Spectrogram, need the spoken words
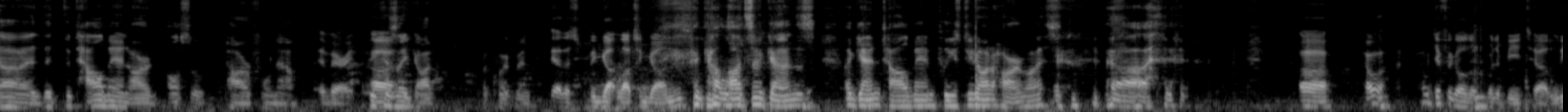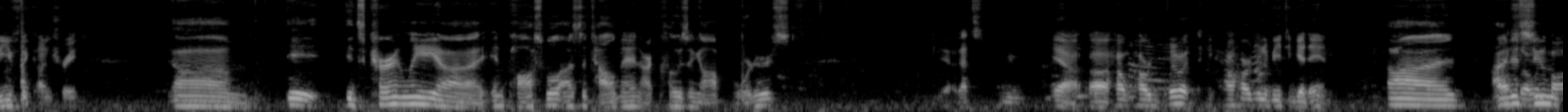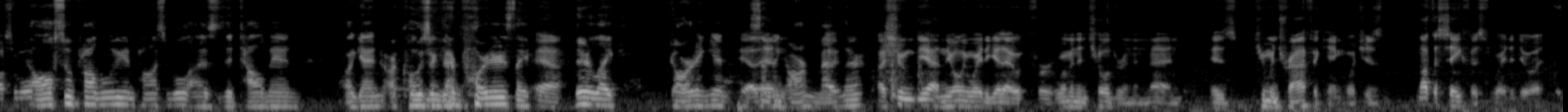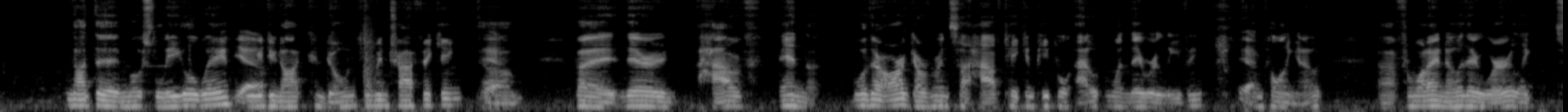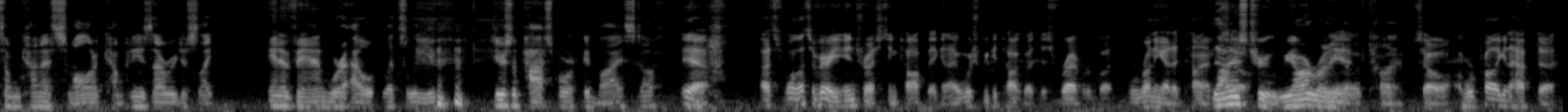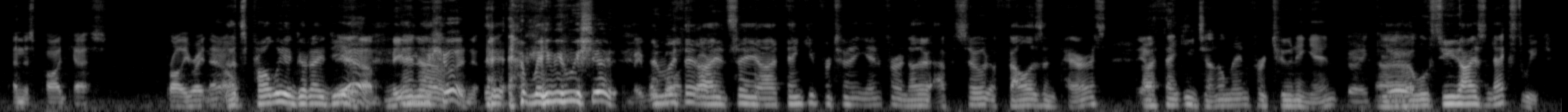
uh, the, the Taliban are also powerful now very. because uh, they got equipment. yeah, that's, they got lots of guns. They got lots of guns. Again, Taliban, please do not harm us. uh, Uh, how how difficult would it be to leave the country? um, it, it's currently uh, impossible as the Taliban are closing off borders. Yeah, that's. Yeah. Uh, how hard? How hard would it be to get in? Uh, I'd Also assume impossible. also probably impossible as the Taliban again are closing their borders. They Yeah, they're like guarding it, Yeah, sending armed men there. I assume. Yeah, and the only way to get out for women and children and men is human trafficking, which is not the safest way to do it. Not the most legal way. Yeah. We do not condone human trafficking. Yeah. Um, but there have and well, there are governments that have taken people out when they were leaving Yeah. and pulling out. Uh, from what I know, there were like some kind of smaller companies that were just like in a van, we're out, let's leave. Here's a passport, goodbye stuff. Yeah, that's well. That's a very interesting topic, and I wish we could talk about this forever, but we're running out of time. That is so, true. We are running Yeah. out of time. So we're probably gonna have to end this podcast probably right now. That's probably a good idea. yeah, maybe And, we uh, should. Maybe we should. Maybe we'll And with it. I'd say uh, thank you for tuning in for another episode of Fellas in Paris. Yeah. Uh, thank you, gentlemen, for tuning in. Thank Uh, we'll see you guys next week.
